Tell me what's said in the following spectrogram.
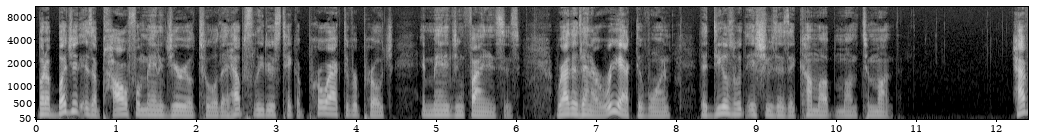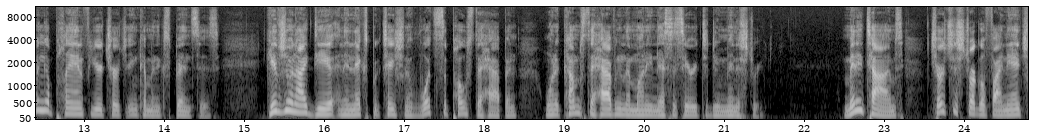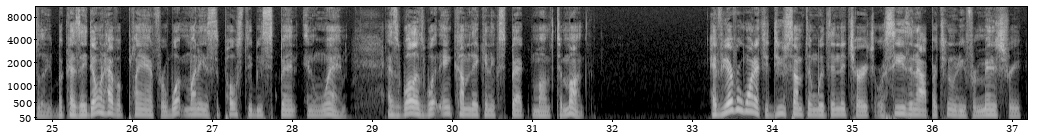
But a budget is a powerful managerial tool that helps leaders take a proactive approach in managing finances rather than a reactive one that deals with issues as they come up month to month. Having a plan for your church income and expenses gives you an idea and an expectation of what's supposed to happen when it comes to having the money necessary to do ministry. Many times, churches struggle financially because they don't have a plan for what money is supposed to be spent and when, as well as what income they can expect month to month. Have you ever wanted to do something within the church or seize an opportunity for ministry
